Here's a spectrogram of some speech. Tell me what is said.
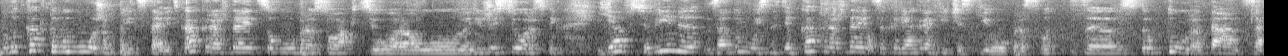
ну вот как-то мы можем представить, как рождается образ у актера, у режиссера. спек- Я все время задумываюсь над тем, как рождается хореографический образ, вот э, структура танца.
